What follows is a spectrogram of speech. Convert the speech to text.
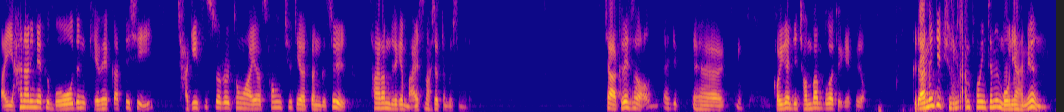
아, 이 하나님의 그 모든 계획과 뜻이 자기 스스로를 통하여 성취되었던 것을 사람들에게 말씀하셨던 것입니다. 자, 그래서 이제 어, 거기가 이제 전반부가 되겠고요. 그 다음에 이제 중요한 포인트는 뭐냐 하면 아,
